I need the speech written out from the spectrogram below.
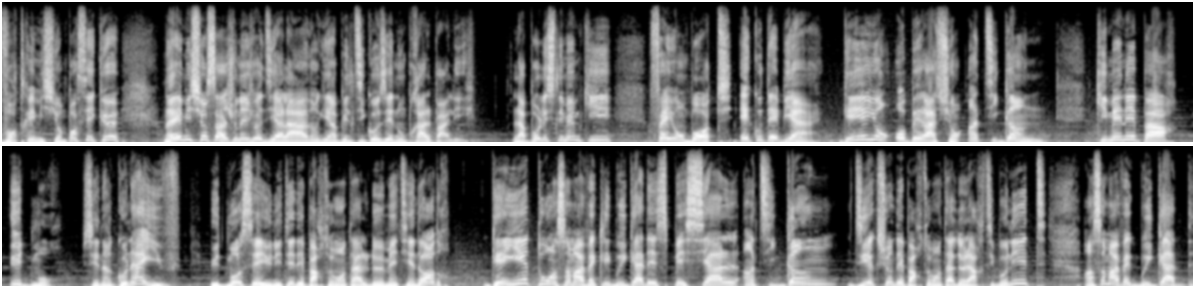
votre emisyon, pense ke nan emisyon sa jounen jodi ala, nou gen apil ti koze nou pral pali. La polis li menm ki fè yon bot. Ekoute bien, genye yon operasyon anti-gang ki mene par UDMO. Se nan Gonaiv. UDMO se unité departemental de maintien d'ordre. Genye tou ansama avèk li brigade spesyal anti-gang, direksyon departemental de l'Artibonite, ansama avèk brigade,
